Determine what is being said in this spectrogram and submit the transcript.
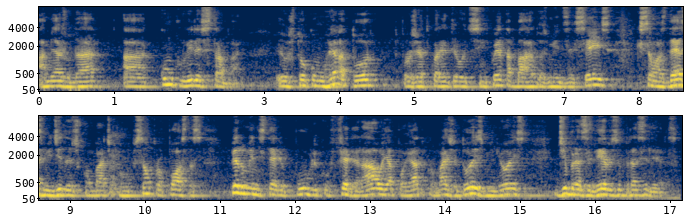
a me ajudar a concluir esse trabalho. Eu estou como relator do projeto 4850-2016, que são as 10 medidas de combate à corrupção propostas pelo Ministério Público Federal e apoiado por mais de 2 milhões de brasileiros e brasileiras.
